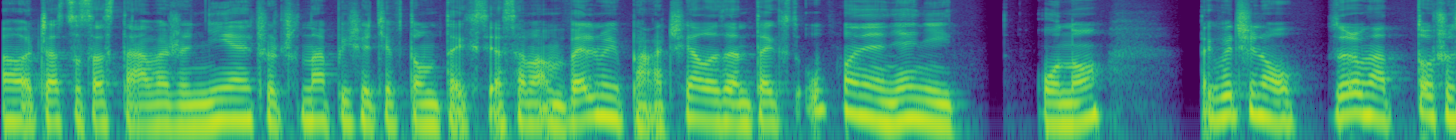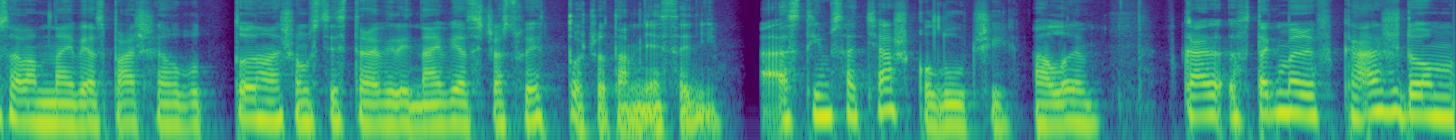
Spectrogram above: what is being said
často sa stáva, že niečo, čo napíšete v tom texte a sa vám veľmi páči, ale ten text úplne není ono, tak väčšinou zrovna to, čo sa vám najviac páči, alebo to, na čom ste strávili najviac času, je to, čo tam nesedí. A s tým sa ťažko lúči, ale v, ka- v takmer v každom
